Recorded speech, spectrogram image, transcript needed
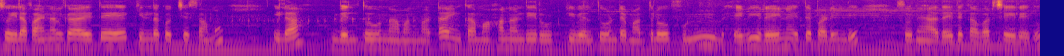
సో ఇలా ఫైనల్గా అయితే కిందకు వచ్చేసాము ఇలా వెళ్తూ ఉన్నామన్నమాట. ఇంకా మహానంది రూట్కి వెళ్తూ ఉంటే మధ్యలో ఫుల్ హెవీ రెయిన్ అయితే పడింది. సో నేను అదైతే కవర్ చేయలేదు.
